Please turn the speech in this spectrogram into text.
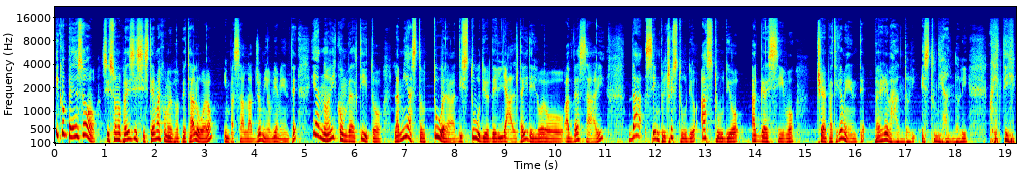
In compenso si sono presi il sistema come proprietà loro, in vassallaggio mio ovviamente, e hanno riconvertito la mia struttura di studio degli altri, dei loro avversari, da semplice studio a studio aggressivo cioè praticamente prelevandoli e studiandoli. Quindi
